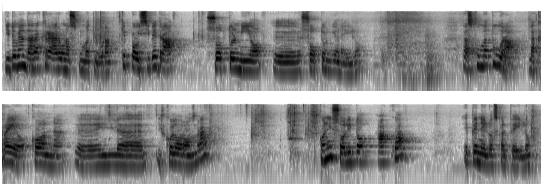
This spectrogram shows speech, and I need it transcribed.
di dove andare a creare una sfumatura che poi si vedrà sotto il mio, eh, sotto il mio anello. La sfumatura la creo con eh, il, il color ombra, con il solito acqua e pennello a scalpello.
